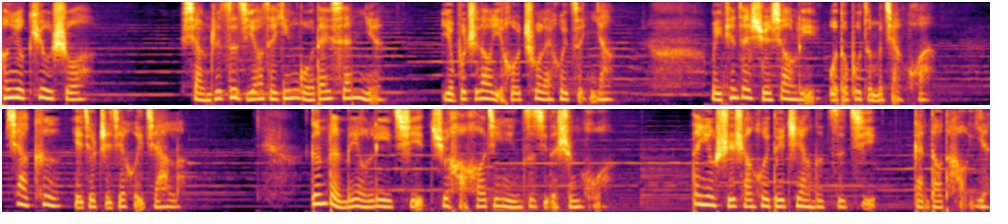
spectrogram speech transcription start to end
朋友 Q 说：“想着自己要在英国待三年，也不知道以后出来会怎样。每天在学校里，我都不怎么讲话，下课也就直接回家了，根本没有力气去好好经营自己的生活，但又时常会对这样的自己感到讨厌。”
